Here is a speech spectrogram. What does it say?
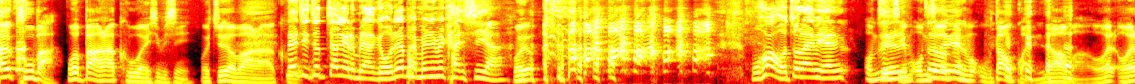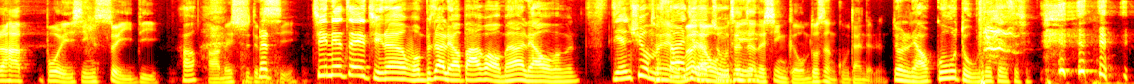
他会哭吧？我有办法让他哭，你信不信？我绝对有办法让他哭。那集就交给你们两个，我在旁边那边看戏啊。我有，我换我坐那边。我们这个节目，我们最后变成什么武道馆，你知道吗？我会我会让他玻璃心碎一地。好，好，没事，对不起。今天这一集呢，我们不是要聊八卦，我们要聊我们延续我们上一集的主题，真正的性格，我们都是很孤单的人，就聊孤独这件事情。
